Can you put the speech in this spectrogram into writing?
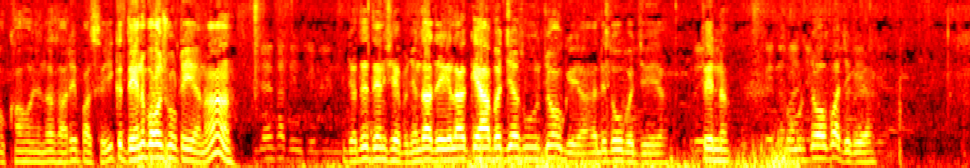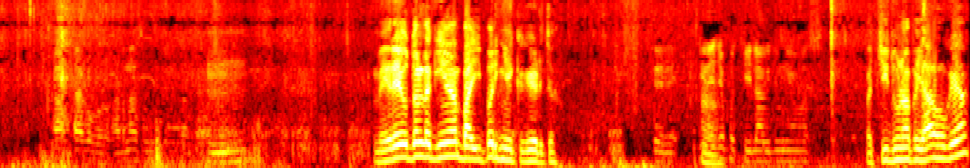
ਔਖਾ ਹੋ ਜਾਂਦਾ ਸਾਰੇ ਪਾਸੇ। ਇੱਕ ਦਿਨ ਬਹੁਤ ਛੋਟੇ ਆ ਨਾ। ਜੇ ਤਾਂ ਜਦੇ ਦਿਨ ਛਿਪ ਜਾਂਦਾ, ਦੇਖ ਲੈ ਕਿਆ ਵੱਜਿਆ, ਸੂਰਜ ਹੋ ਗਿਆ, ਹਲੇ 2 ਵਜੇ ਆ 3 ਸੂਰਜ ਉਹ ਭੱਜ ਗਿਆ। ਮੇਰੇ ਉਦੋਂ ਲੱਗੀਆਂ 22 ਭਰੀਆਂ ਇੱਕ ਗੇੜ ਚ। ਤੇਰੇ ਇਹਦੇ ਚ 25 ਲੱਗ ਜੂਗੀਆਂ ਬਸ 25 ਦੂਣਾ 50 ਹੋ ਗਿਆ।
